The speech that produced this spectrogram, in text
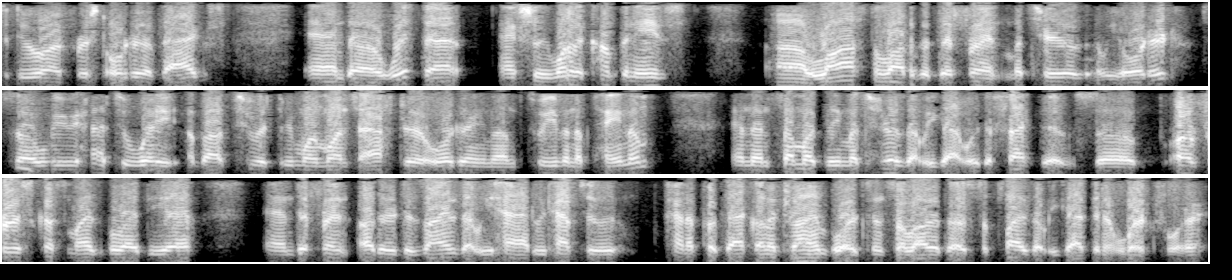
to do our first order of bags. And uh, with that, actually, one of the companies uh, lost a lot of the different materials that we ordered. So we had to wait about two or three more months after ordering them to even obtain them. And then some of the materials that we got were defective. So our first customizable idea and different other designs that we had, we'd have to kind of put back on the drawing board since a lot of the supplies that we got didn't work for it.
